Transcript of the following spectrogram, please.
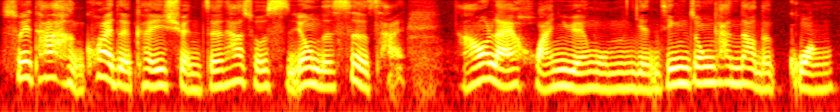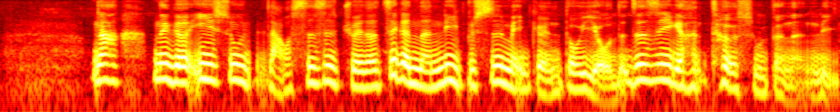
所以他很快的可以选择他所使用的色彩，然后来还原我们眼睛中看到的光。那那个艺术老师是觉得这个能力不是每个人都有的，这是一个很特殊的能力。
